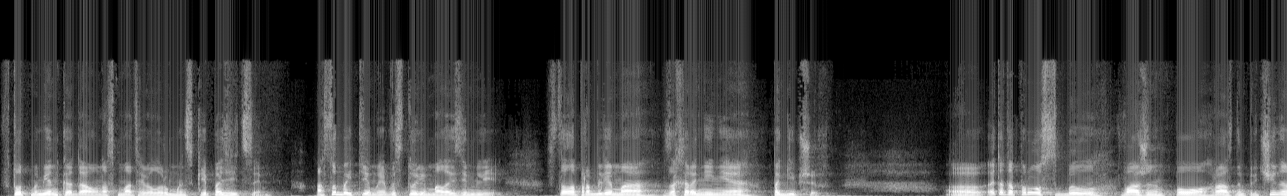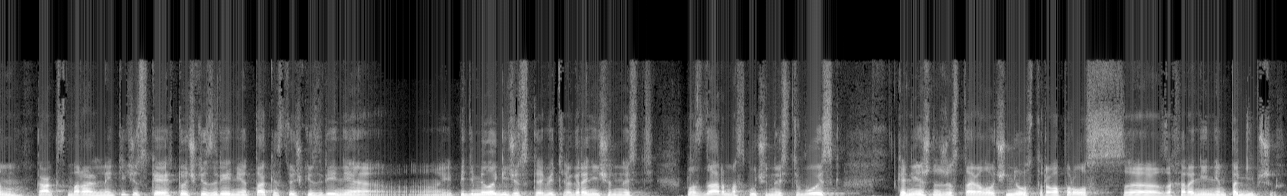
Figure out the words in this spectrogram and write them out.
в тот момент, когда он осматривал румынские позиции. Особой темой в истории Малой Земли стала проблема захоронения погибших. Э, этот опрос был важен по разным причинам, как с морально-этической точки зрения, так и с точки зрения э, эпидемиологической. Ведь ограниченность плацдарма, скученность войск – конечно же, ставила очень острый вопрос с э, захоронением погибших.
